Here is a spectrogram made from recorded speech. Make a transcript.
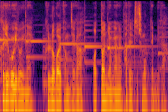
그리고 이로 인해 글로벌 경제가 어떤 영향을 받을지 주목됩니다.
